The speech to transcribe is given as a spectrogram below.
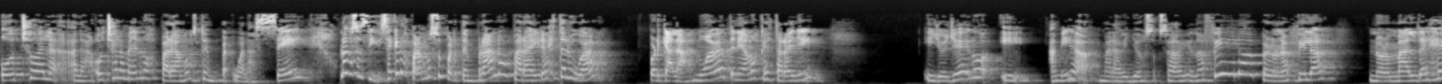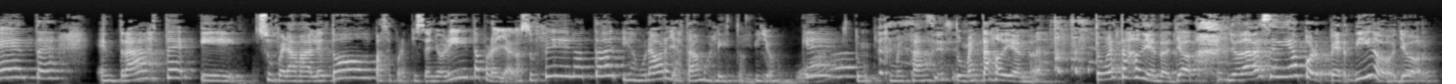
8 de la, a las 8 de la mañana nos paramos temprano, o a las 6, una cosa así, sé que nos paramos súper temprano para ir a este lugar, porque a las 9 teníamos que estar allí, y yo llego y, amiga, maravilloso, o sea, había una fila, pero una fila normal de gente, entraste y súper amable todo, pase por aquí señorita, por allá haga su fila, tal, y en una hora ya estábamos listos. Y, yo, ¿qué? Tú, me estás, tú me estás jodiendo. Tú me estás jodiendo. Yo, yo daba ese día por perdido. Yo,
